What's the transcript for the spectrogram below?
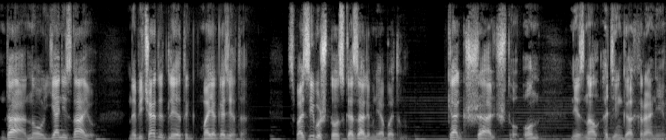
Да, но я не знаю. Напечатает ли это моя газета? Спасибо, что сказали мне об этом. Как жаль, что он не знал о деньгах ранее.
